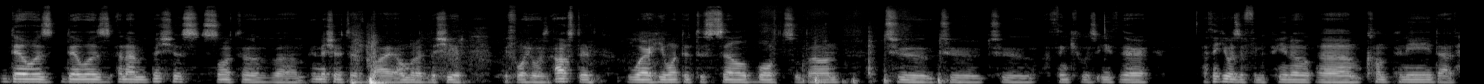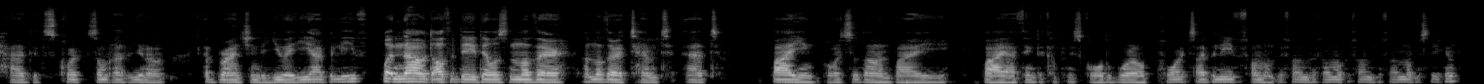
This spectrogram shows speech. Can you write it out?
there was there was an ambitious sort of um, initiative by Omar al-Bashir before he was ousted, where he wanted to sell Port Sudan to to to I think it was either I think it was a Filipino um, company that had its court some uh, you know a branch in the UAE I believe. But now the other day there was another another attempt at buying Port Sudan by by I think the company is called World Ports I believe if I'm not if I'm if I'm not, if I'm if I'm not mistaken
